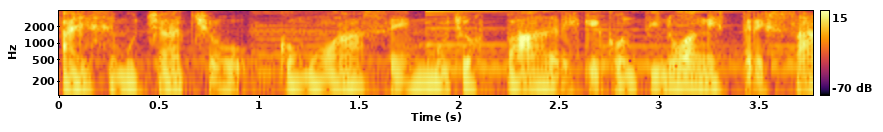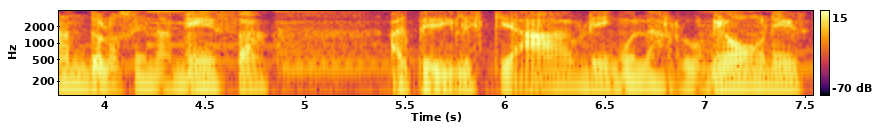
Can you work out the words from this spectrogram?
a ese muchacho como hacen muchos padres que continúan estresándolos en la mesa al pedirles que hablen o en las reuniones,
